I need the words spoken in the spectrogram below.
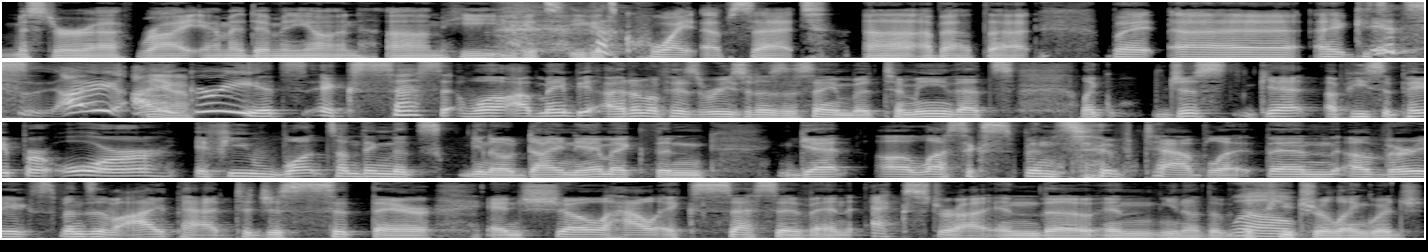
Mr. Uh, Rai Amadimian, um, he, he gets he gets quite upset uh, about that. But uh, it's I I yeah. agree. It's excessive. Well, uh, maybe I don't know if his reason is the same, but to me, that's like just get a piece of paper, or if you want something that's you know dynamic, then get a less expensive tablet than a very expensive iPad to just sit there and show how excessive and extra in the in you know the, well, the future language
